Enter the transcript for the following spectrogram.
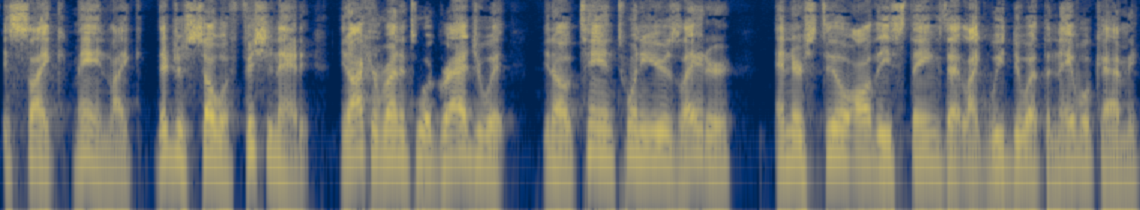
it's like, man, like they're just so efficient at it. You know, I can run into a graduate, you know, 10, 20 years later, and there's still all these things that like we do at the Naval Academy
